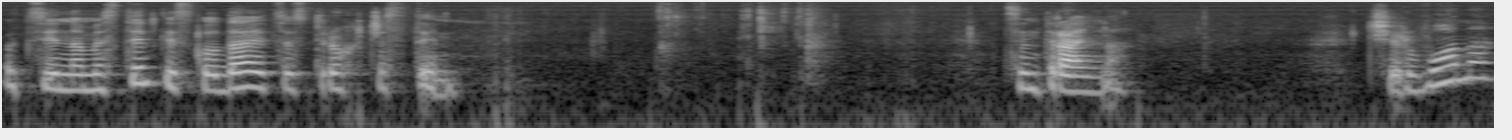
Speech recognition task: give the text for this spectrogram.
Оці намистинки складаються з трьох частин. Центральна червона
